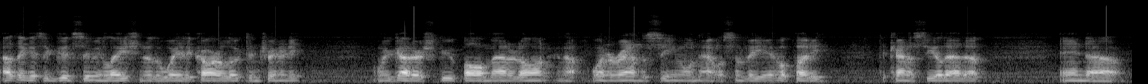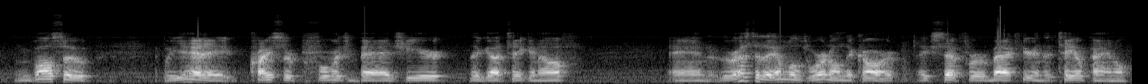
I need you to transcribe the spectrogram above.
I think it's a good simulation of the way the car looked in Trinity. We've got our scoop all mounted on and I went around the seam on that with some Vallejo putty to kind of seal that up. And uh, we've also we had a Chrysler Performance badge here that got taken off and the rest of the emblems weren't on the car except for back here in the tail panel.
